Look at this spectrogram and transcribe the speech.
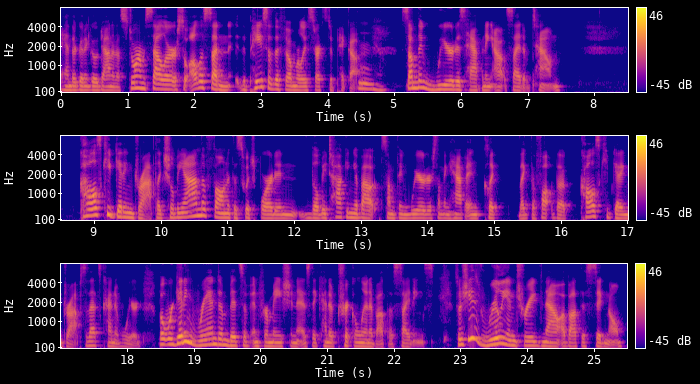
and they're going to go down in a storm cellar. So all of a sudden, the pace of the film really starts to pick up Hmm. something weird is happening outside of town. Calls keep getting dropped. Like she'll be on the phone at the switchboard and they'll be talking about something weird or something happened. Click like the the calls keep getting dropped. So that's kind of weird. But we're getting random bits of information as they kind of trickle in about the sightings. So she's really intrigued now about this signal,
